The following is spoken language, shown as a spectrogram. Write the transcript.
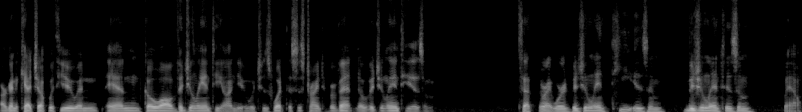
are going to catch up with you and and go all vigilante on you which is what this is trying to prevent no vigilanteism. Is that the right word? Vigilanteism? Vigilantism? Well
